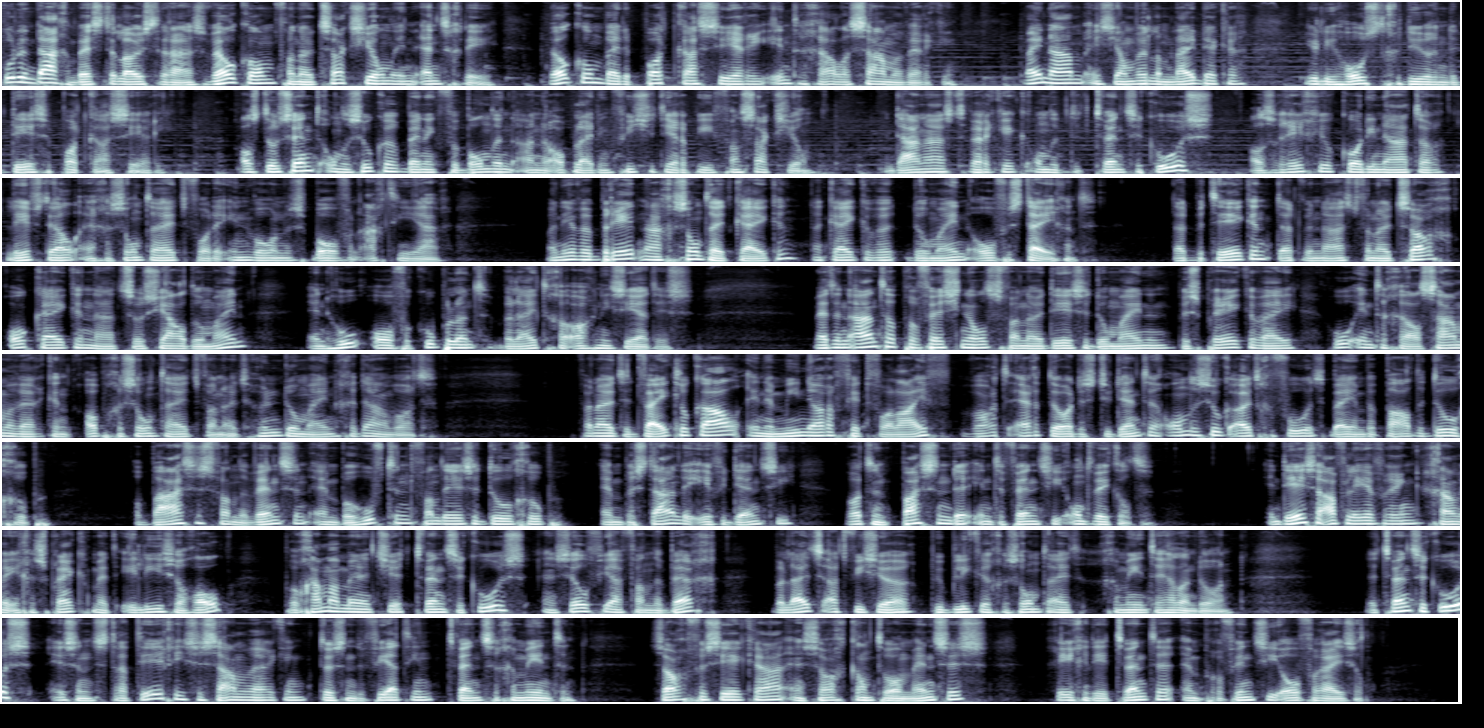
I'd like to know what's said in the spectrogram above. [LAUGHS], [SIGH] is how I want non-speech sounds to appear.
Goedendag beste luisteraars, welkom vanuit Saxion in Enschede. Welkom bij de podcastserie Integrale Samenwerking. Mijn naam is Jan-Willem Leidekker, jullie host gedurende deze podcastserie. Als docent-onderzoeker ben ik verbonden aan de opleiding fysiotherapie van Saxion. Daarnaast werk ik onder de Twentse koers als regiocoördinator leefstijl en gezondheid voor de inwoners boven 18 jaar. Wanneer we breed naar gezondheid kijken, dan kijken we domeinoverstijgend. Dat betekent dat we naast vanuit zorg ook kijken naar het sociaal domein en hoe overkoepelend beleid georganiseerd is. Met een aantal professionals vanuit deze domeinen bespreken wij hoe integraal samenwerken op gezondheid vanuit hun domein gedaan wordt. Vanuit het wijklokaal in een Minor Fit for Life wordt er door de studenten onderzoek uitgevoerd bij een bepaalde doelgroep. Op basis van de wensen en behoeften van deze doelgroep en bestaande evidentie wordt een passende interventie ontwikkeld. In deze aflevering gaan we in gesprek met Elise Hol, programmamanager Twentse Koers en Sylvia van den Berg, beleidsadviseur publieke gezondheid gemeente Hellendoorn. De Twentse Koers is een strategische samenwerking tussen de 14 Twentse gemeenten, zorgverzekeraar en zorgkantoor Mensis, GGD Twente en provincie Overijssel.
